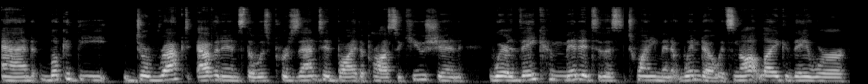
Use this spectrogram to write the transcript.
and look at the direct evidence that was presented by the prosecution where they committed to this 20 minute window. It's not like they were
